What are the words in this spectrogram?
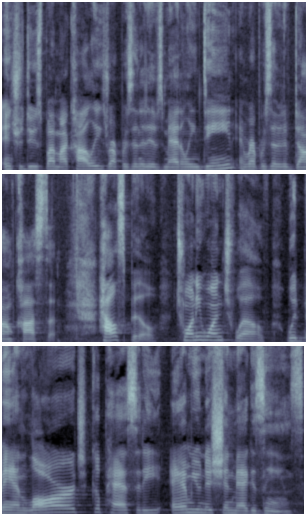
introduced by my colleagues, Representatives Madeline Dean and Representative Dom Costa. House Bill 2112 would ban large capacity ammunition magazines.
